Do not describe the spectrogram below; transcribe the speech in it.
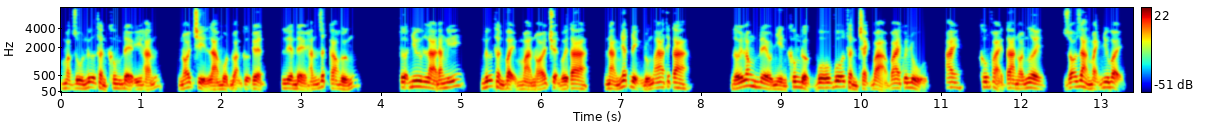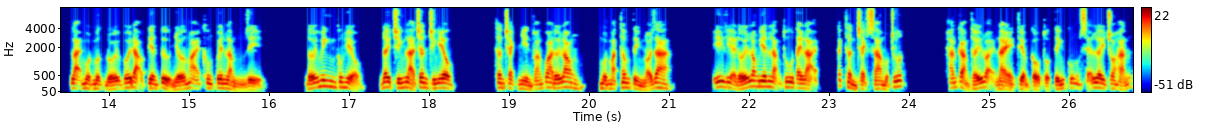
mặc dù nữ thần không để ý hắn nói chỉ là một đoạn cự tuyệt liền để hắn rất cao hứng. Tựa như là đang nghĩ nữ thần vậy mà nói chuyện với ta nàng nhất định đúng a thích ta. Đới long đều nhìn không được vô vô thần trạch bả vai quên đủ, ai không phải ta nói ngươi rõ ràng mạnh như vậy lại một mực đối với đạo tiên tử nhớ mãi không quên làm gì. Đới minh không hiểu đây chính là chân chính yêu thần trạch nhìn thoáng qua đới long, một mặt thâm tình nói ra. Ý lìa đới long yên lặng thu tay lại, cách thần trạch xa một chút. Hắn cảm thấy loại này thiểm cầu thuộc tính cũng sẽ lây cho hắn.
